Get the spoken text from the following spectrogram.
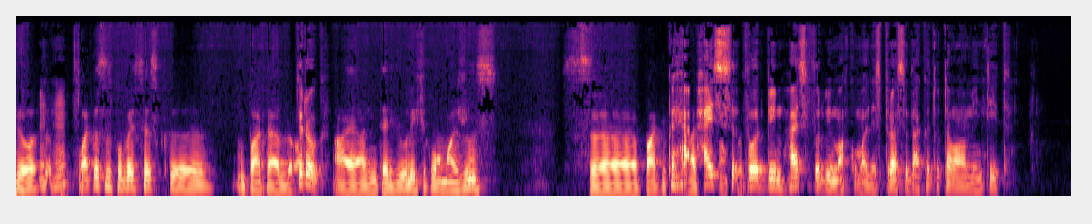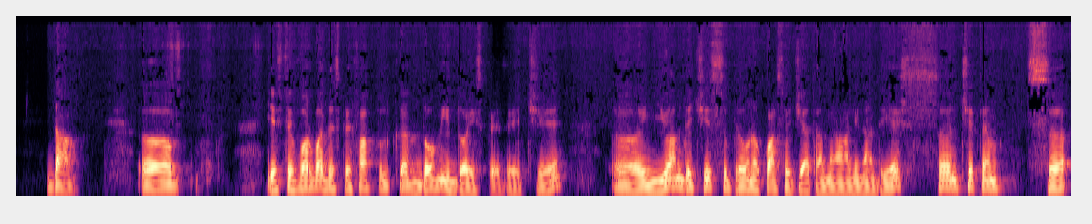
Eu uh-huh. poate să-ți povestesc uh, în partea a doua a interviului și cum am ajuns să particip. Păi, hai, hai să vorbim, hai să vorbim acum despre asta dacă tot am amintit. Da. Uh, este vorba despre faptul că în 2012 uh, eu am decis împreună cu asociata mea, Alina Drieș, să începem să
